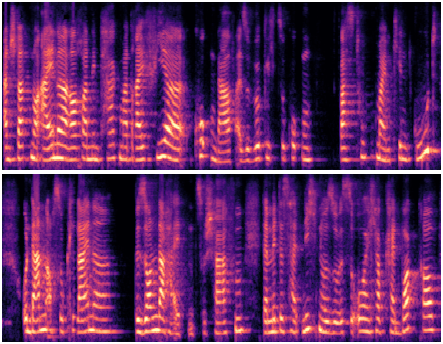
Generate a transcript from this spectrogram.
anstatt nur eine auch an dem Tag mal drei, vier gucken darf. Also wirklich zu gucken, was tut meinem Kind gut und dann auch so kleine Besonderheiten zu schaffen, damit es halt nicht nur so ist, so, oh, ich habe keinen Bock drauf,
